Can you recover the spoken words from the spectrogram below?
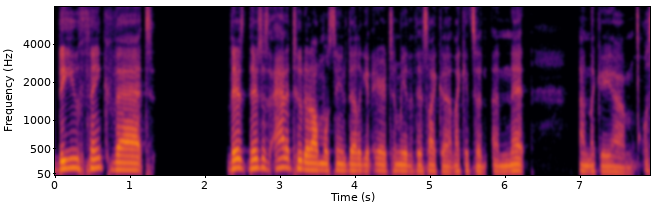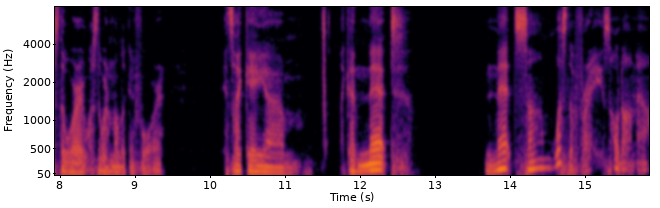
do you think that there's there's this attitude that almost seems delegate Aird to me that there's like a like it's a, a net and like a um what's the word what's the word i'm looking for? It's like a um like a net net sum? What's the phrase? Hold on now.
